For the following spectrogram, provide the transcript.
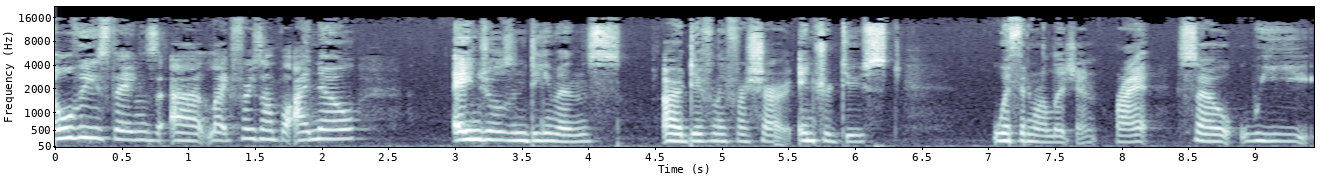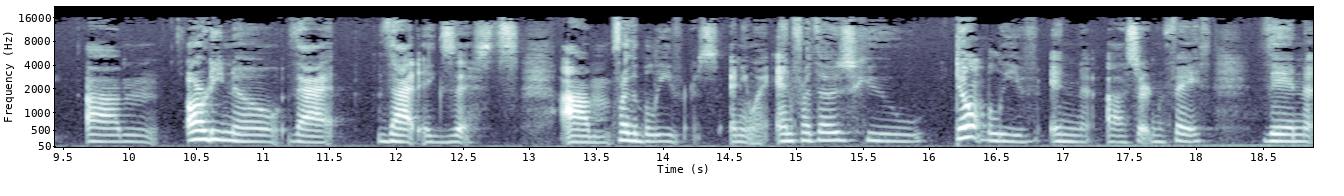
all these things, uh, like, for example, I know angels and demons are definitely for sure introduced within religion, right? So we um, already know that that exists um, for the believers anyway. And for those who don't believe in a certain faith, then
